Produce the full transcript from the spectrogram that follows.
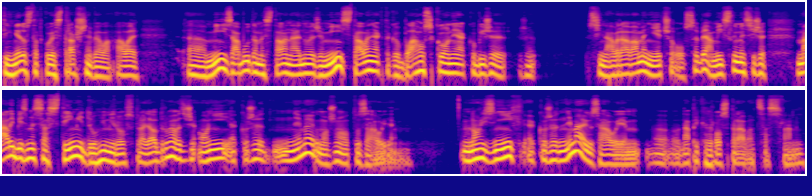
tých nedostatkov je strašne veľa, ale eh, my zabúdame stále na jednu vec, že my stále nejak tak blahosklone, akoby, že, že si navrávame niečo o sebe a myslíme si, že mali by sme sa s tými druhými rozprávať. Ale druhá vec, že oni akože nemajú možno o to záujem. Mnohí z nich akože nemajú záujem e, napríklad rozprávať sa s vami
